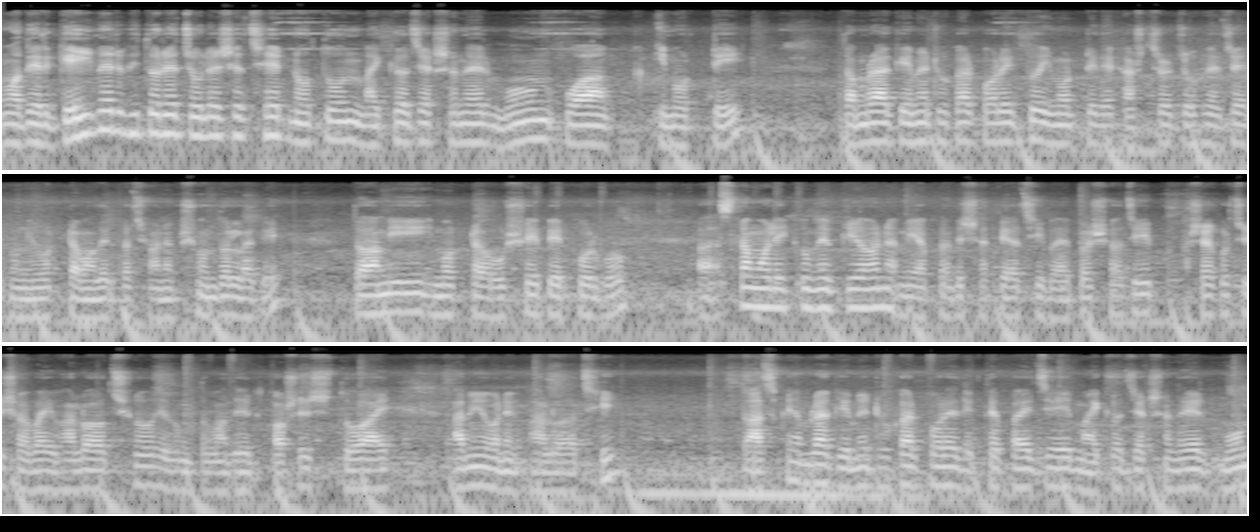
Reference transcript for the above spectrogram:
আমাদের গেমের ভিতরে চলে এসেছে নতুন মাইকেল জ্যাকসনের মুন ওয়াক ইমোটটি। তো আমরা গেমে ঢোকার পরেই তো ইমোটটি দেখে আশ্চর্য হয়ে যায় এবং ইমোটটা আমাদের কাছে অনেক সুন্দর লাগে। তো আমি ইমোটটা অবশ্যই বের করব। আসসালামু আলাইকুম এভরিওয়ান, আমি আপনাদের সাথে আছি ভাইপার সজীব। আশা করছি সবাই ভালো আছো এবং তোমাদের অশেষ দোয়ায় আমিও অনেক ভালো আছি। তো আজকে আমরা গেমে ঢোকার পরে দেখতে পাই যে মাইকেল জ্যাকসনের মন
